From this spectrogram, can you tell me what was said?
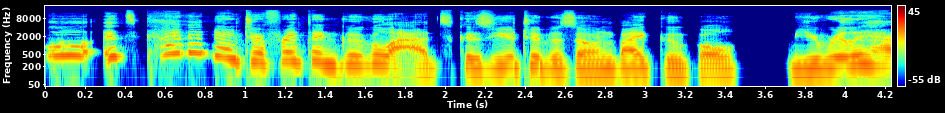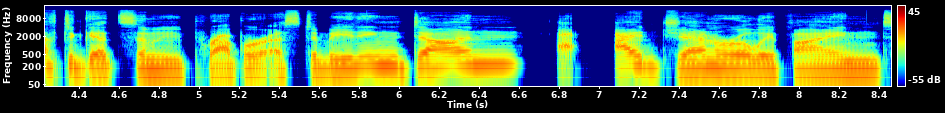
Well, it's kind of no different than Google Ads because YouTube is owned by Google you really have to get some proper estimating done. I generally find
